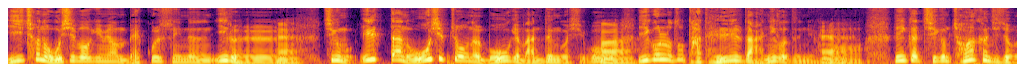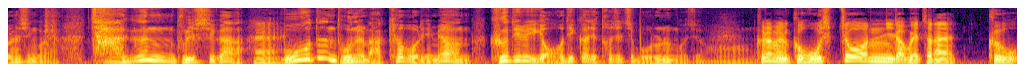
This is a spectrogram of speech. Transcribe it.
2,050억이면 메꿀 수 있는 일을 네. 지금 일단 50조 원을 모으게 만든 것이고 아. 이걸로도 다 될 일도 아니거든요. 네. 그러니까 지금 정확한 지적을 하신 거예요. 작은 불씨가 네. 모든 돈을 막혀버리면 그 뒤로 이게 어디까지 터질지 모르는 거죠. 그러면 그 50조 원이라고 했잖아요. 그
